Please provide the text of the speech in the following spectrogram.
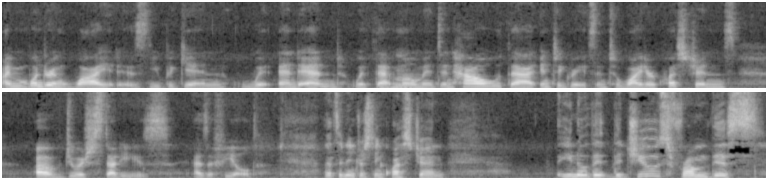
I'm wondering why it is you begin with and end with that mm-hmm. moment and how that integrates into wider questions of Jewish studies as a field. That's an interesting question. You know, the, the Jews from this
